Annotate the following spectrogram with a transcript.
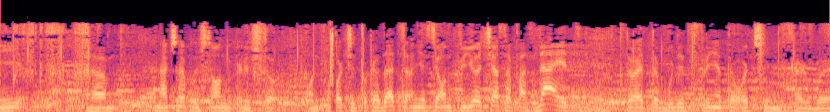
и э, начал, потому что он говорит, что он хочет показать, он, если он придет, час опоздает, то это будет принято очень, как бы,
